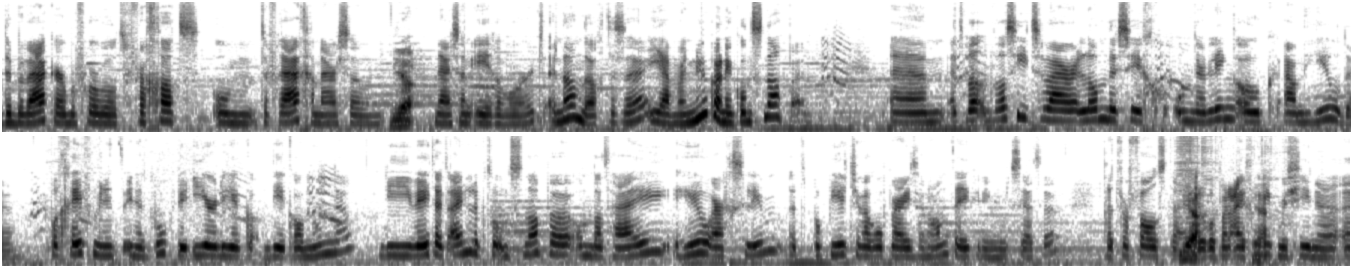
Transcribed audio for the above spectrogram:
de bewaker bijvoorbeeld vergat om te vragen naar zo'n Ja. naar zo'n erewoord. En dan dachten ze, ja, maar nu kan ik ontsnappen. Ehm, het wa- was iets waar landen zich onderling ook aan hielden. Op een gegeven moment in het boek, de Ier die ik, die ik al noemde, die weet uiteindelijk te ontsnappen omdat hij heel erg slim het papiertje waarop hij zijn handtekening moet zetten, dat vervalst hij Ja. door op een eigen Ja. typemachine eh,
